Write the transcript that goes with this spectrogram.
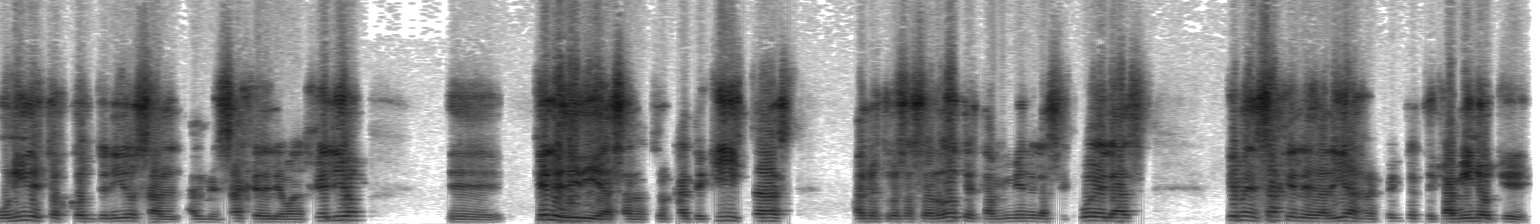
unir estos contenidos al, mensaje del Evangelio. Eh, ¿Qué les dirías a nuestros catequistas, a nuestros sacerdotes también en las escuelas? ¿Qué mensaje les darías respecto a este camino que,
